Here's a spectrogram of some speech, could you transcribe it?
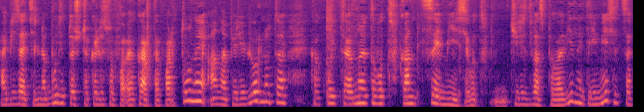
обязательно будет, то что колесо, э, карта фортуны, она перевернута, какой-то, ну это вот в конце месяца, вот через два с половиной, три месяца,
